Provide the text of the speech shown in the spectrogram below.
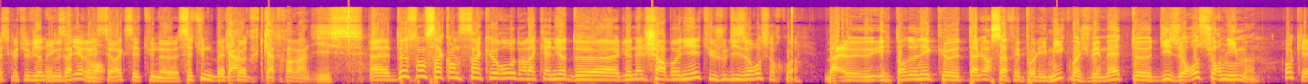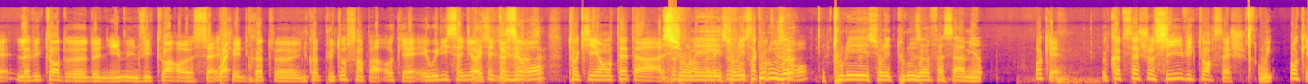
ce que tu viens de nous dire, et c'est vrai que c'est une, c'est une belle cote. 4,90. Euh, 255 euros dans la cagnotte de euh, Lionel Charbonnier. Tu joues 10 euros sur quoi? Bah, euh, étant donné que tout à l'heure ça fait polémique, moi je vais mettre euh, 10 euros sur Nîmes. Ok, la victoire de, de Nîmes, une victoire euh, sèche Ouais. et une cote, euh, une cote plutôt sympa. Ok, et Willy Sagnol, Oui, c'est c'est 10 euros. 2,15. Toi qui es en tête à 200, Sur les, avec sur les 250 Toulousains, euros. tous les, sur les Toulousains face à Amiens. Ok. Cote sèche aussi, victoire sèche. Oui. Ok,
